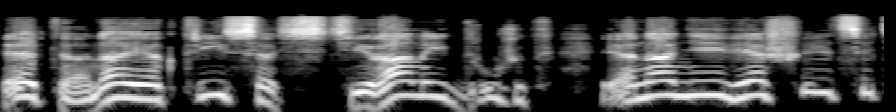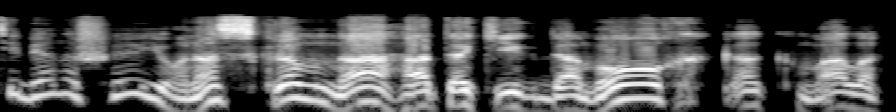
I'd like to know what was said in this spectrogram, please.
это, она и актриса, с тираной дружит, и она не вешается тебе на шею, она скромна, а таких домов как мало.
